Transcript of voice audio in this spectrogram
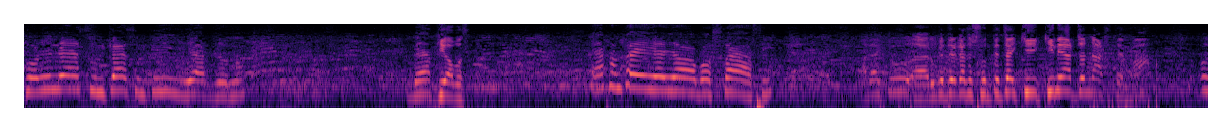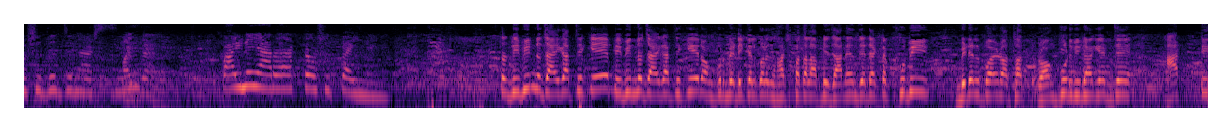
শরীরে চুলকা চুলকি ইয়ার জন্য। কি অবস্থা? এখন তো এই অবস্থায় আছি। আমরা একটু রোগীদের কাছে শুনতে চাই কি কি নেওয়ার জন্য আসছেন মা? ওষুধের জন্য আসছি। পাই নাই আরও একটা ওষুধ পাই নাই। তো বিভিন্ন জায়গা থেকে বিভিন্ন জায়গা থেকে রংপুর মেডিকেল কলেজ হাসপাতাল আপনি জানেন যে এটা একটা খুবই মিডল পয়েন্ট অর্থাৎ রংপুর বিভাগের যে আটটি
